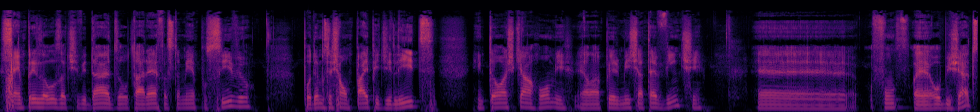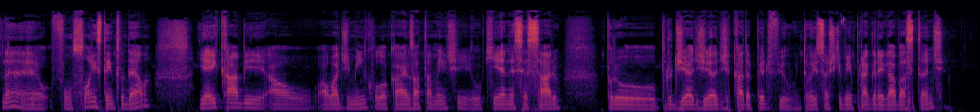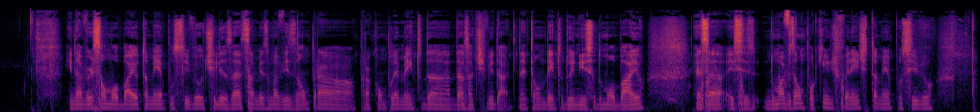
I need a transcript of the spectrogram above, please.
Se a empresa usa atividades ou tarefas, também é possível. Podemos deixar um pipe de leads. Então, acho que a Home ela permite até 20 é, é, objetos, né, é, funções dentro dela. E aí cabe ao, ao admin colocar exatamente o que é necessário pro, pro dia a dia de cada perfil. Então isso acho que vem para agregar bastante. E na versão mobile também é possível utilizar essa mesma visão para complemento da, das atividades. Né? Então, dentro do início do mobile, essa, esse, numa visão um pouquinho diferente, também é possível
